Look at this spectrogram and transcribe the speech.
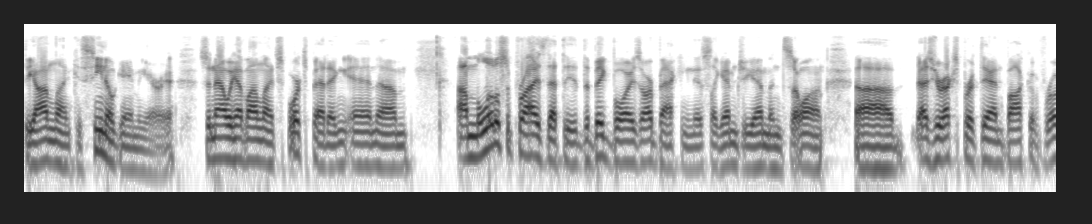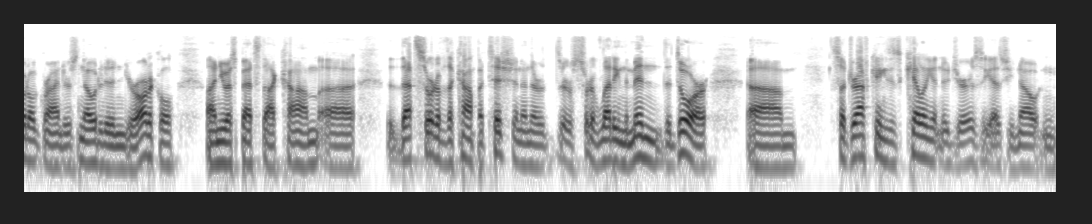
the online casino gaming area. So now we have online sports betting, and um, I'm a little surprised that the the big boys are backing this, like MGM and so on. Uh, as your expert Dan Bach of RotoGrinders noted in your article on USBets.com, uh, that's sort of the competition, and they're they're sort of letting them in the door. Um, so DraftKings is killing it in New Jersey, as you note, and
